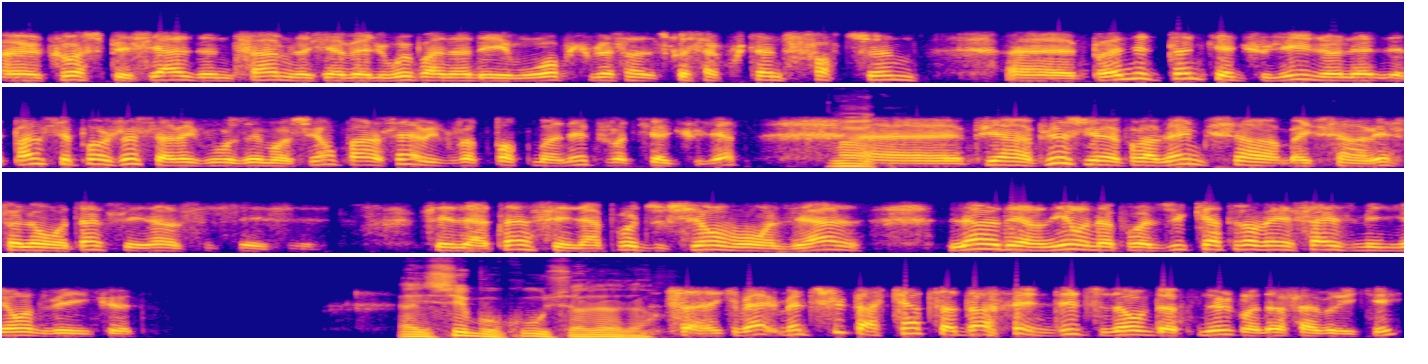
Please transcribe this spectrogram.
un cas spécial d'une femme là, qui avait loué pendant des mois, puis là, ça, ça coûtait une fortune. Euh, prenez le temps de calculer. Là, pensez pas juste avec vos émotions, pensez avec votre porte-monnaie puis votre calculette. Ouais. Euh, puis en plus, il y a un problème qui s'en ben, qui s'en vient. Ça fait longtemps que c'est c'est- c'est- c'est latent, c'est la production mondiale. L'an dernier, on a produit 96 millions de véhicules. Hey, c'est beaucoup, ça, là. là. Ça, ben, mais dessus par quatre, ça donne une idée du nombre de pneus qu'on a fabriqués.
